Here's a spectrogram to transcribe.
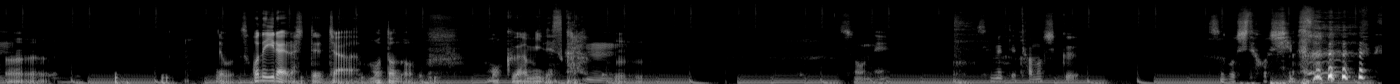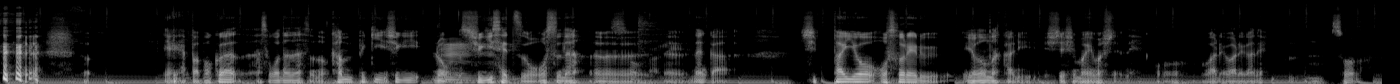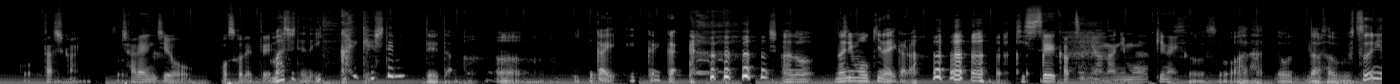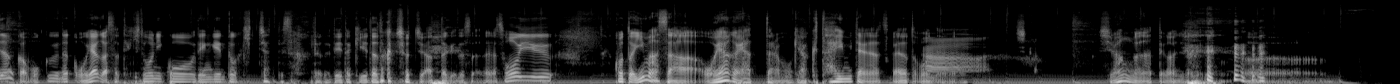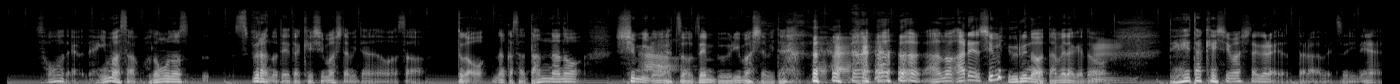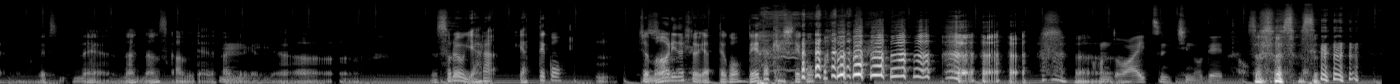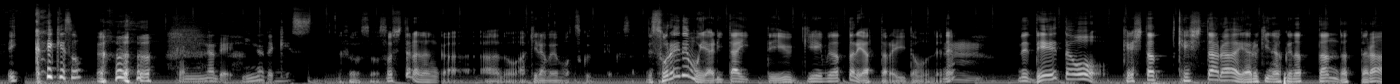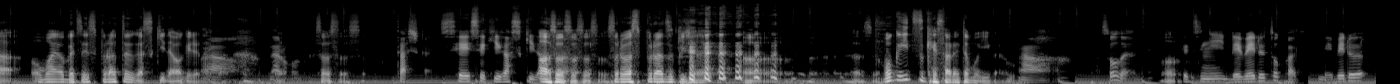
でも、そこでイライラしてちゃ元の木阿弥ですから。うんうんそうね。せめて楽しく過ごしてほしいです。いや、やっぱ僕はあそこだな、その完璧主義論、うん主義説を押すな。うんねうんなんか、失敗を恐れる世の中にしてしまいましたよね。こう我々がね。うんそうだ。こ確かに。チャレンジを恐れて。マジでね、一回消してみ、データ。うん一回、一回一回。あの、何も起きないから。実生活には何も起きないかそうそう。あ、だだからさ、普通になんか僕、なんか親がさ、適当にこう電源とか切っちゃってさ、なんかデータ消えたとかしょっちゅうあったけどさ、だからそういうこと今さ、親がやったらもう虐待みたいな扱いだと思うんだよな。知らんがなって感じだけど。うんそうだよね。今さ、子供のススプラのデータ消しましたみたいなのはさ、とか、おなんかさ、旦那の趣味のやつを全部売りましたみたいな。あの、あれ、趣味売るのはダメだけど、うんデータ消しましたぐらいだったら別にね、別にね、ななんすかみたいな感じだけどね。うんそれをやら、やってこう。うん。じゃあ周りの人やってこう。データ消してこう。今度はあいつんちのデータを。そうそうそうそう。一回消そう。みんなで、みんなで消す。そうそう。そしたらなんか、あの、諦めもつくっていうかさ。で、それでもやりたいっていうゲームだったらやったらいいと思うんだよね。うんで、データを消した、消したらやる気なくなったんだったら、お前は別にスプラトゥーンが好きなわけじゃないかああ、なるほど。ら。そうそうそう。確かに。成績が好きだ。あ、そうそうそうそう。それはスプラ好きじゃないから。僕いつ消されてもいいから。ああ、そうだよねうん。別にレベルとか、レベル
